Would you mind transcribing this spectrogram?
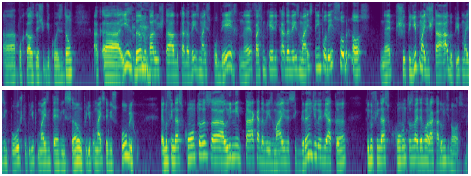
uh, por causa desse tipo de coisa. Então, a, a ir dando para o Estado cada vez mais poder, né, faz com que ele cada vez mais tenha poder sobre nós. Né? Pedir por mais Estado, pedir por mais imposto, pedir por mais intervenção, pedir por mais serviço público, é, no fim das contas, alimentar cada vez mais esse grande leviatã que, no fim das contas, vai devorar cada um de nós. Né?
